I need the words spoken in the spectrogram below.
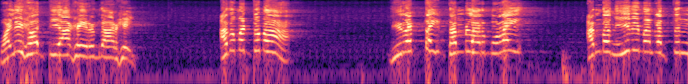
வழிகாட்டியாக இருந்தார்கள். அது மட்டுமா? இரட்டை டம்ளர் முறை அந்த நீதிமன்றத்தின்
